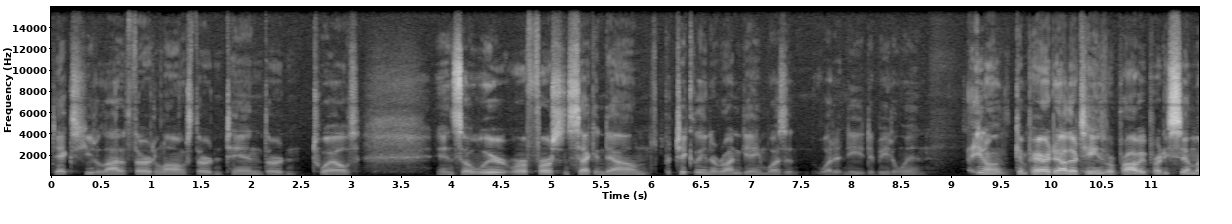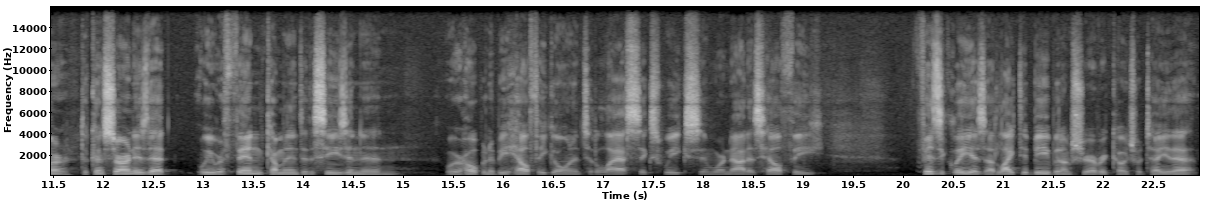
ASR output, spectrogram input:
to execute a lot of third and longs, third and ten, third and twelves, and so we're we're first and second down, particularly in the run game, wasn't what it needed to be to win. You know, compared to other teams, we're probably pretty similar. The concern is that we were thin coming into the season, and we were hoping to be healthy going into the last six weeks, and we're not as healthy physically as I'd like to be. But I'm sure every coach would tell you that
